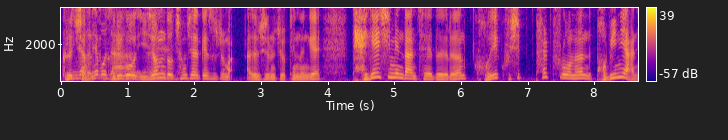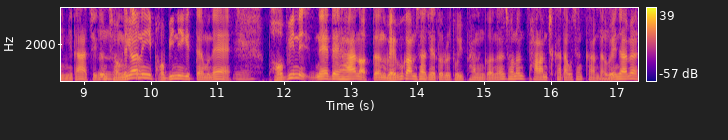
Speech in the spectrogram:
그렇죠. 그리고 이 점도 네. 청취자께서 좀 알려주시면 좋겠는 게 대개 시민단체들은 거의 98%는 법인이 아닙니다. 지금 음, 정의원이 그렇죠. 법인이기 때문에 예. 법인에 대한 어떤 외부 감사 제도를 도입하는 거는 저는 바람직하다고 생각합니다. 음. 왜냐하면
